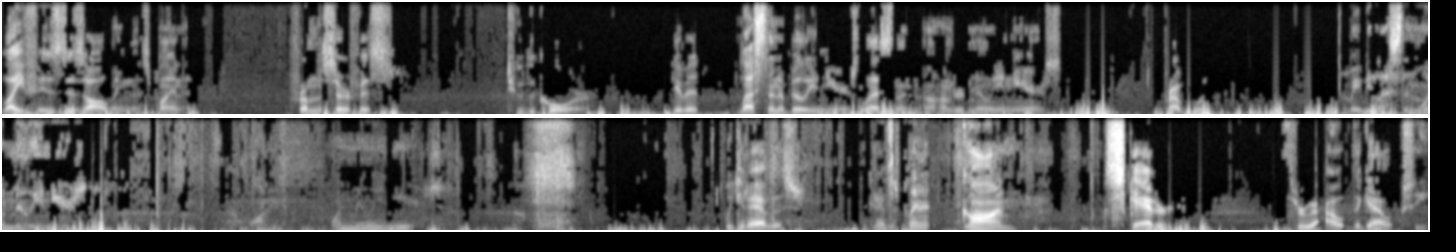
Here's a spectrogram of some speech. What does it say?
Life is dissolving this planet from the surface to the core. Give it less than a billion years, less than a hundred million years, probably. Maybe less than one million years. One, one million years. We could have this. We could have this planet gone, scattered throughout the galaxy.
